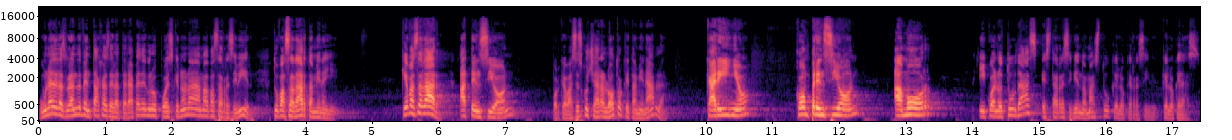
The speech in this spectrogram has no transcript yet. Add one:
Una de las grandes ventajas de la terapia de grupo es que no nada más vas a recibir, tú vas a dar también allí. ¿Qué vas a dar? Atención, porque vas a escuchar al otro que también habla. Cariño, comprensión, amor. Y cuando tú das, estás recibiendo más tú que lo que, recibe, que, lo que das.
